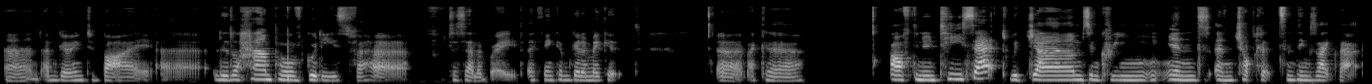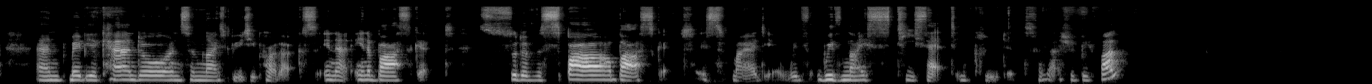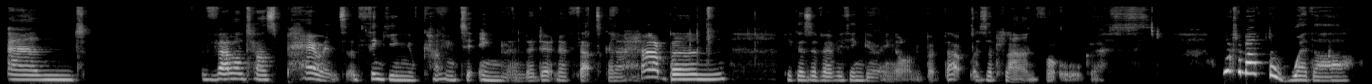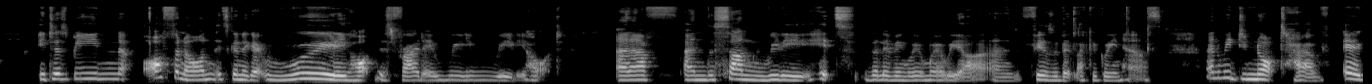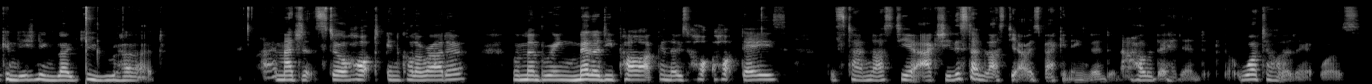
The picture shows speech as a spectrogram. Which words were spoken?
And I'm going to buy a little hamper of goodies for her to celebrate. I think I'm going to make it uh, like a afternoon tea set with jams and cream and and chocolates and things like that. And maybe a candle and some nice beauty products in a in a basket sort of a spa basket is my idea with with nice tea set included. So that should be fun. And Valentine's parents are thinking of coming to England. I don't know if that's going to happen because of everything going on, but that was a plan for August. What about the weather? It has been off and on. It's going to get really hot this Friday, really, really hot. And and the sun really hits the living room where we are and it feels a bit like a greenhouse. And we do not have air conditioning like you had. I imagine it's still hot in Colorado. Remembering Melody Park and those hot, hot days this time last year. Actually, this time last year I was back in England and our holiday had ended, but what a holiday it was.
